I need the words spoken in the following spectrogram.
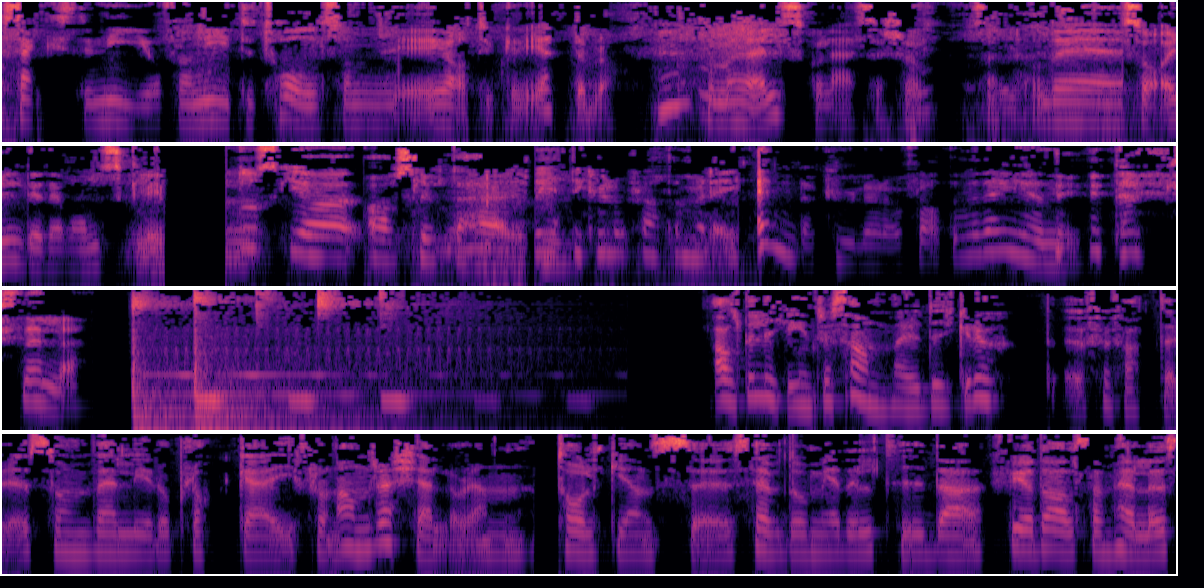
6 til 9 og fra 9 til 12 som jeg tycker är jättebra. Som jeg elsker å lese selv. sant? Og det er så aldri det er vanskelig. Då ska jag avsluta här. Det var jättekul att prata med dig. Enda kulere å prate med deg, Jenny. Takk, snälla. Alltid lika intressant när det dyker upp författare som väljer att plocka ifrån andra källor än Tolkiens eh, pseudomedeltida feodalsamhälles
